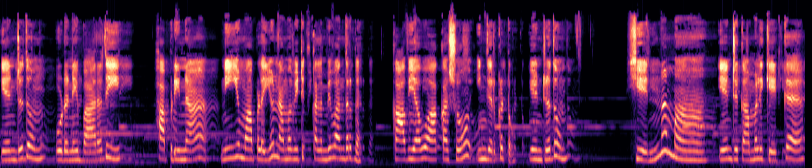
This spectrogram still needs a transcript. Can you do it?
என்றதும் உடனே பாரதி அப்படின்னா நீயும் மாப்பிளையும் நம்ம வீட்டுக்கு கிளம்பி வந்துருங்க. காவியாவும் ஆகாஷும் இங்க இருக்கட்டும் என்றதும் என்னம்மா? என்று கமலி கேட்க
